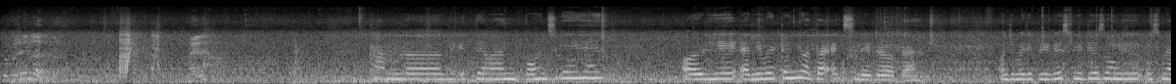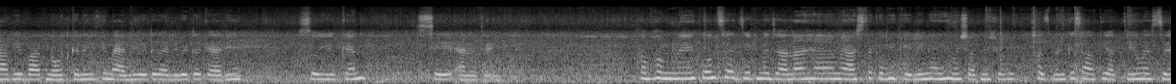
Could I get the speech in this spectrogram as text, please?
हम लोग इतवान पहुँच गए हैं और ये एलिवेटर नहीं होता एक्सीलेटर होता है। और जो मेरी प्रीवियस वीडियोस होंगी, उसमें आप ये बात नोट करेंगे कि मैं एलिवेटर एलिवेटर कह रही हूँ। So you can say anything अब हमने कौन से एग्ज़िट में जाना है? मैं आज तक कभी अकेली नहीं आई, हमेशा अपने शोर हस्बैंड के साथ ही आती हूँ वैसे।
